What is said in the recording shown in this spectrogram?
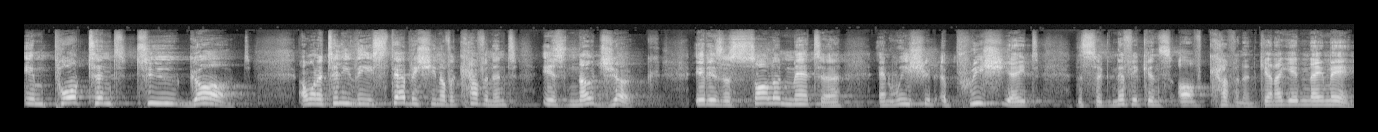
important to God. I want to tell you the establishing of a covenant is no joke, it is a solemn matter, and we should appreciate the significance of covenant. Can I get an amen?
